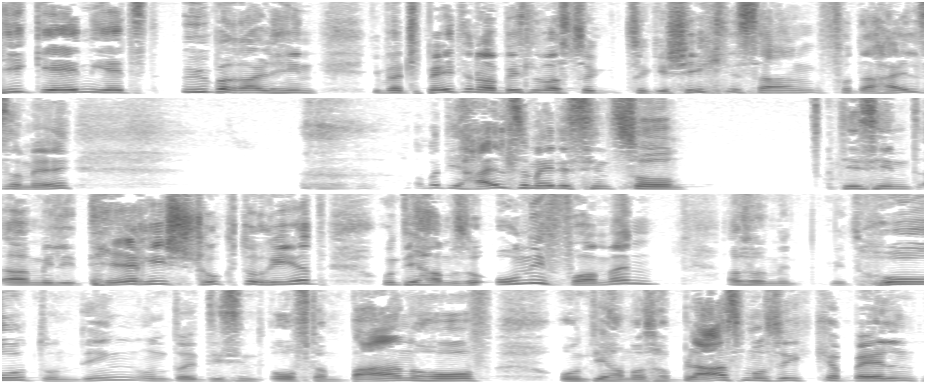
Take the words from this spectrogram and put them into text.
Die gehen jetzt überall hin. Ich werde später noch ein bisschen was zur, zur Geschichte sagen von der Heilsame. Aber die Heilsame, das sind so die sind äh, militärisch strukturiert und die haben so Uniformen, also mit, mit Hut und Ding und äh, die sind oft am Bahnhof und die haben also Blasmusikkapellen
